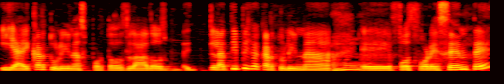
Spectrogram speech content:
y hay cartulinas por todos lados. La típica cartulina eh, fosforescente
